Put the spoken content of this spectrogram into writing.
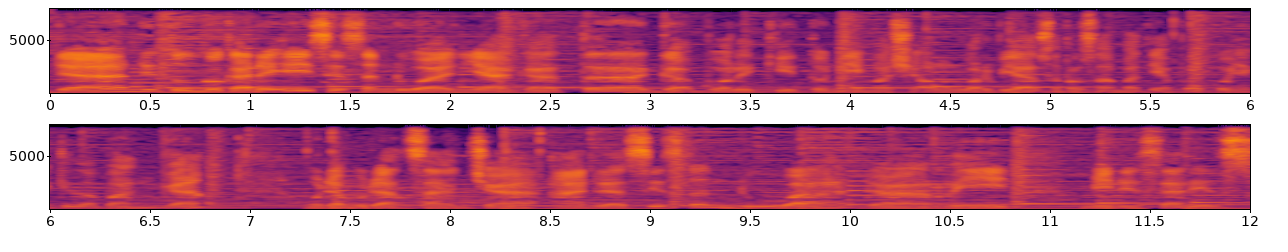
Dan ditunggu KDI season 2-nya Kata gak boleh gitu nih Masya Allah luar biasa persahabat ya. Pokoknya kita bangga Mudah-mudahan saja ada season 2 dari mini series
